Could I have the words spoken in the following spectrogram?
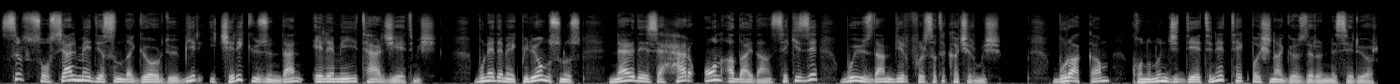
sırf sosyal medyasında gördüğü bir içerik yüzünden elemeyi tercih etmiş. Bu ne demek biliyor musunuz? Neredeyse her 10 adaydan 8'i bu yüzden bir fırsatı kaçırmış. Bu rakam konunun ciddiyetini tek başına gözler önüne seriyor.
